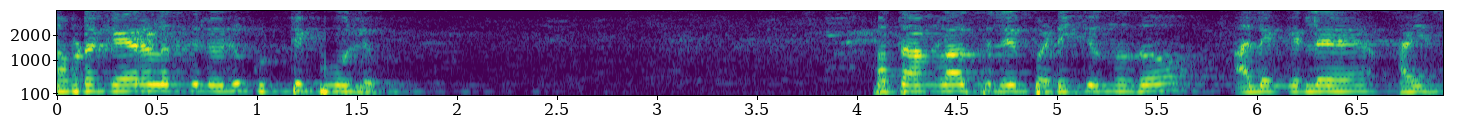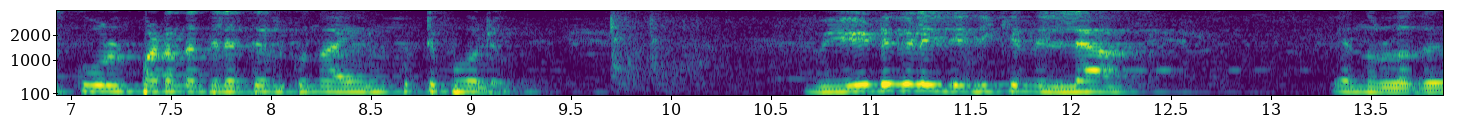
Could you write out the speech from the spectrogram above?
നമ്മുടെ കേരളത്തിൽ ഒരു കുട്ടി പോലും പത്താം ക്ലാസ്സിൽ പഠിക്കുന്നതോ അല്ലെങ്കിൽ ഹൈസ്കൂൾ പഠനത്തിൽ ആ ഒരു കുട്ടി പോലും വീടുകളിൽ ഇരിക്കുന്നില്ല എന്നുള്ളത്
